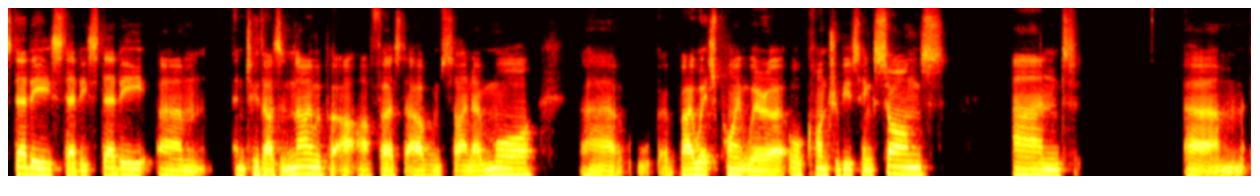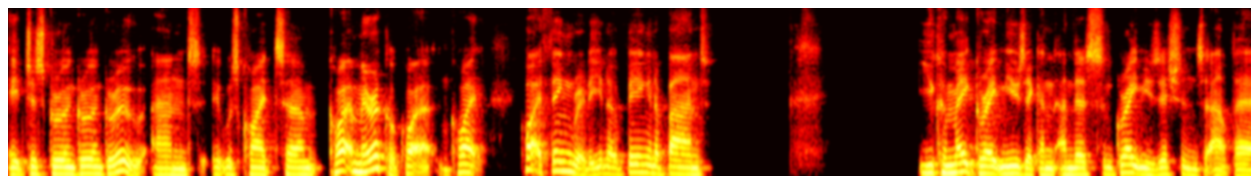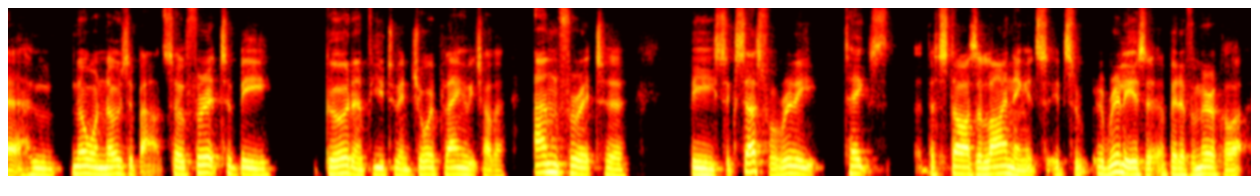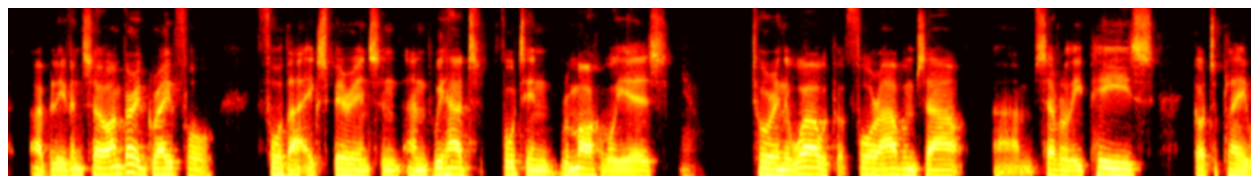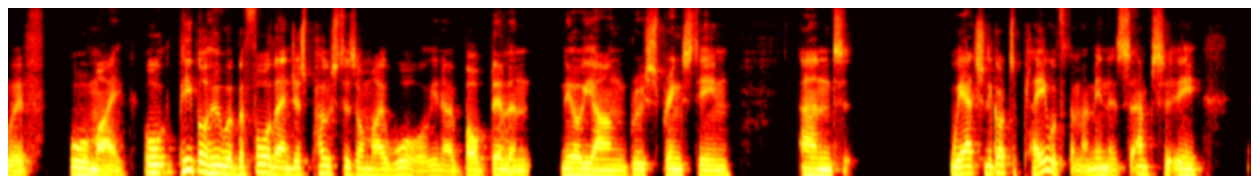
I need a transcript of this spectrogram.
steady, steady, steady. Um, in 2009, we put out our first album, Sigh No More, uh, by which point we are uh, all contributing songs. And um, it just grew and grew and grew. And it was quite um, quite a miracle, quite a, mm. quite quite a thing, really. You know, being in a band, you can make great music, and and there's some great musicians out there who no one knows about. So for it to be good and for you to enjoy playing with each other and for it to be successful really takes the stars aligning. It's it's it really is a bit of a miracle, I, I believe, and so I'm very grateful for that experience. And and we had 14 remarkable years yeah. touring the world. We put four albums out, um, several EPs. Got to play with all my all people who were before then just posters on my wall. You know, Bob Dylan, Neil Young, Bruce Springsteen and we actually got to play with them. I mean, it's absolutely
